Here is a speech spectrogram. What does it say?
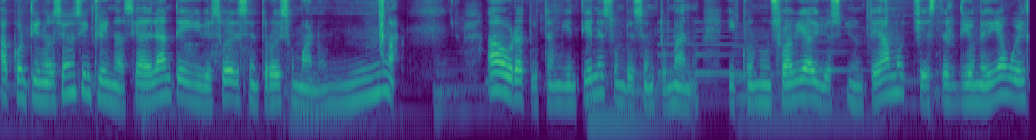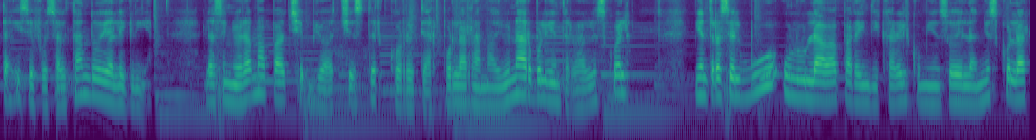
A continuación se inclinó hacia adelante y besó el centro de su mano. Ahora tú también tienes un beso en tu mano. Y con un suave adiós y un te amo, Chester dio media vuelta y se fue saltando de alegría. La señora Mapache vio a Chester corretear por la rama de un árbol y entrar a la escuela. Mientras el búho ululaba para indicar el comienzo del año escolar,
